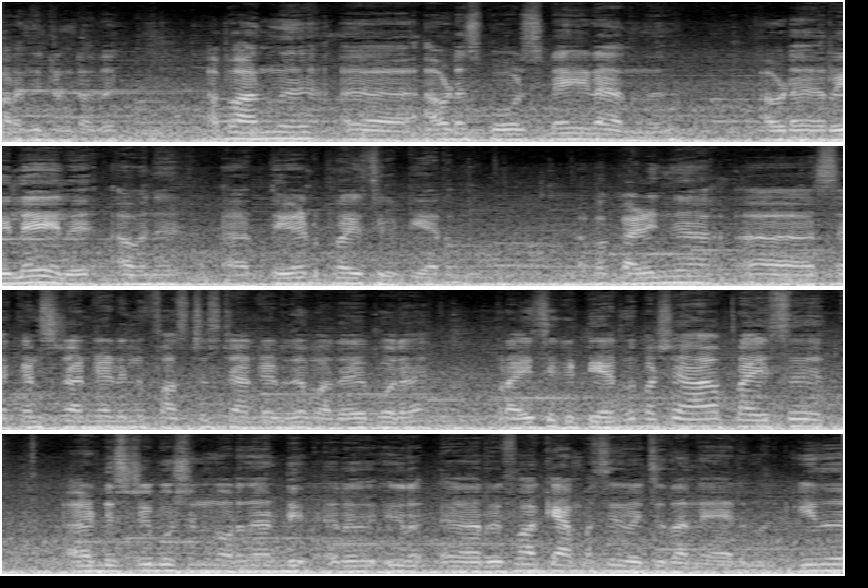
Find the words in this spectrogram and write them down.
പറഞ്ഞിട്ടുണ്ടത് അപ്പോൾ അന്ന് അവിടെ സ്പോർട്സ് ഡേയുടെ അന്ന് അവിടെ റിലേയിൽ അവന് തേർഡ് പ്രൈസ് കിട്ടിയായിരുന്നു. അപ്പോൾ കഴിഞ്ഞ സെക്കൻഡ് സ്റ്റാൻഡേർഡിലും ഫസ്റ്റ് സ്റ്റാൻഡേർഡിലും അതേപോലെ പ്രൈസ് കിട്ടിയായിരുന്നു. പക്ഷേ ആ പ്രൈസ് ഡിസ്ട്രിബ്യൂഷൻ എന്ന് പറഞ്ഞാൽ റിഫ ക്യാമ്പസിൽ വെച്ച് തന്നെയായിരുന്നു. ഇത്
